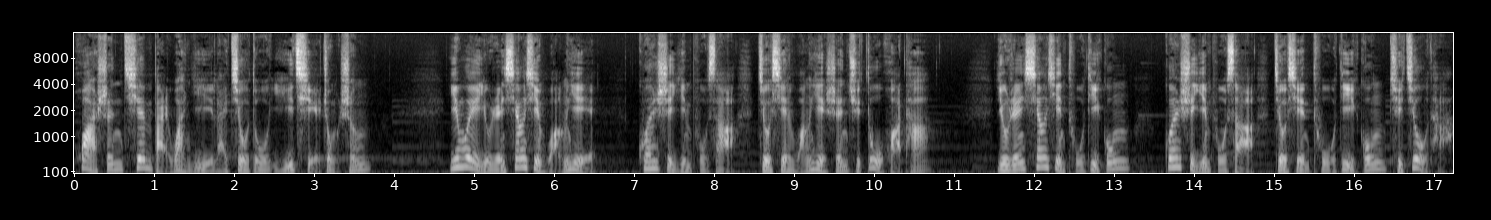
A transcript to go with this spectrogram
化身千百万亿来救度一切众生。因为有人相信王爷，观世音菩萨就现王爷身去度化他；有人相信土地公，观世音菩萨就现土地公去救他。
